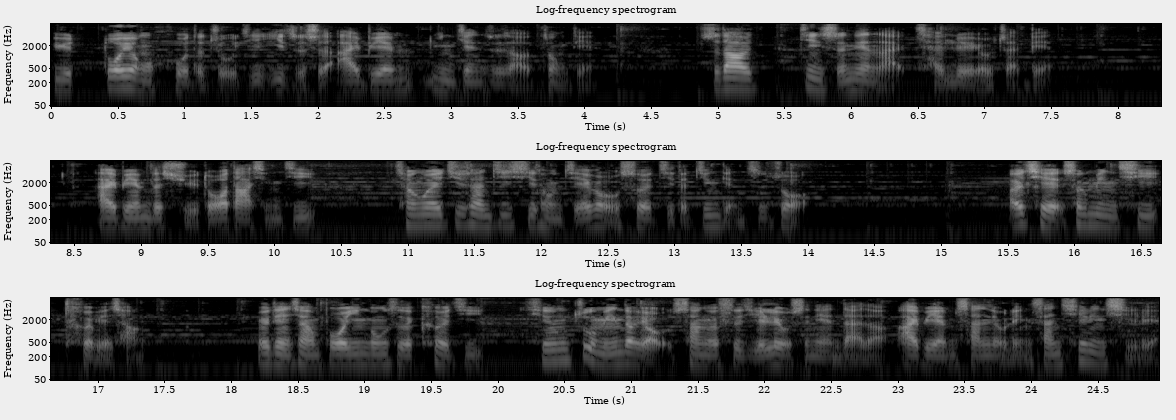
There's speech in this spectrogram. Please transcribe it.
于多用户的主机一直是 IBM 硬件制造的重点，直到近十年来才略有转变。IBM 的许多大型机成为计算机系统结构设计的经典之作，而且生命期特别长，有点像波音公司的客机。其中著名的有上个世纪六十年代的 IBM 三六零、三七零系列，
